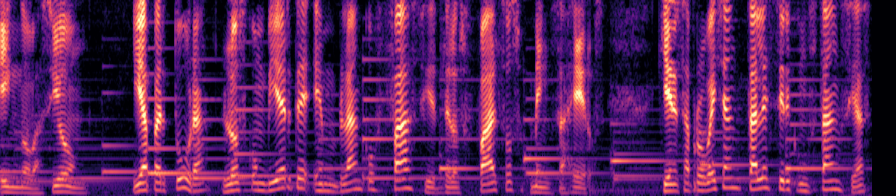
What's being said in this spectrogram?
innovación y apertura los convierte en blanco fácil de los falsos mensajeros, quienes aprovechan tales circunstancias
